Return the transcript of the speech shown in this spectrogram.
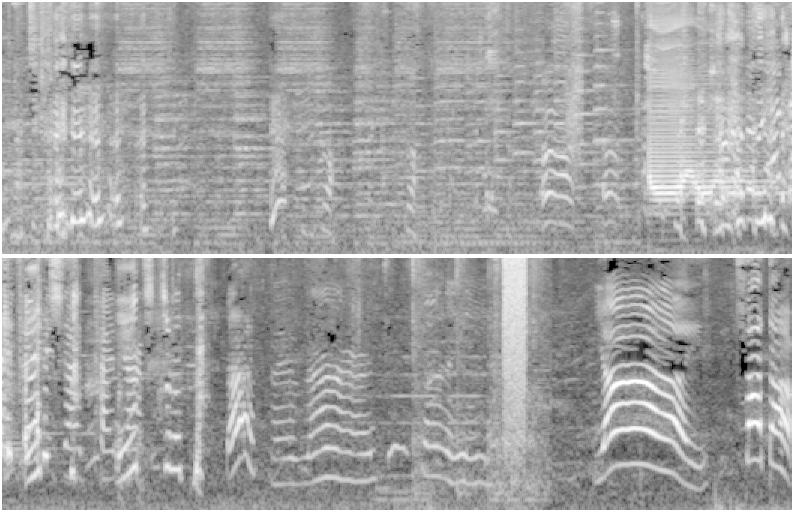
なああー、ついた。落ちた落ちちゃった。よーいスター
